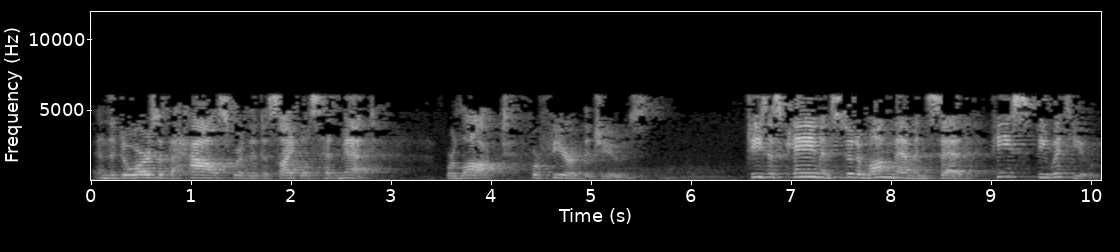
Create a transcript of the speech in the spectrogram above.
and the doors of the house where the disciples had met were locked for fear of the Jews, Jesus came and stood among them and said, Peace be with you.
